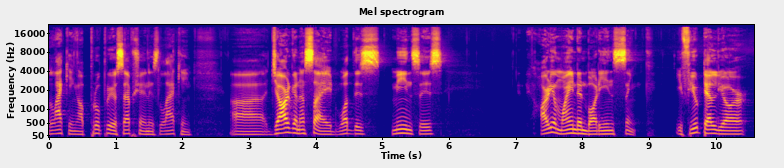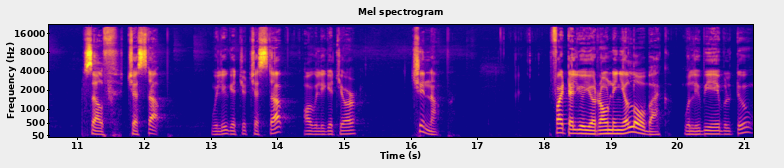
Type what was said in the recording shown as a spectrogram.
lacking, our proprioception is lacking. Uh, jargon aside, what this means is are your mind and body in sync? If you tell yourself chest up, will you get your chest up or will you get your chin up? If I tell you you're rounding your lower back, will you be able to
